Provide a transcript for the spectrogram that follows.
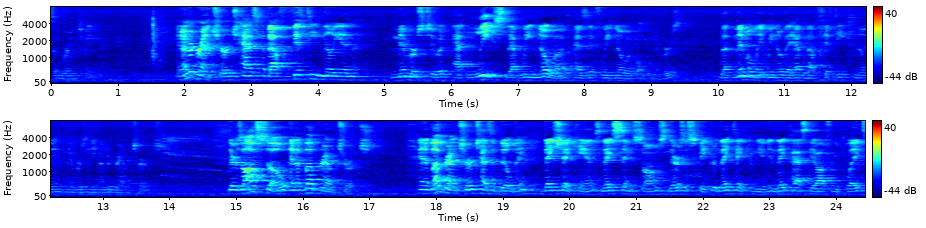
Somewhere in between. An underground church has about 50 million members to it, at least that we know of, as if we know of all the members. But minimally, we know they have about 50 million members in the underground church. There's also an above ground church. An above ground church has a building. They shake hands. They sing songs. There's a speaker. They take communion. They pass the offering plates.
